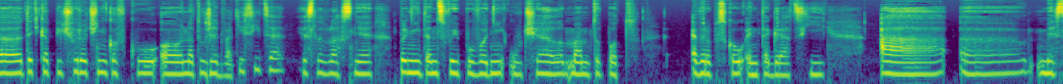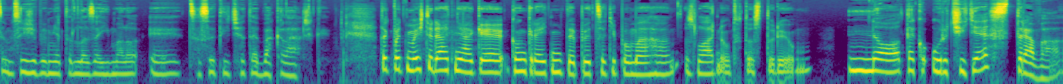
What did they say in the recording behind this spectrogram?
uh, teďka píšu ročníkovku o Natuře 2000, jestli vlastně plní ten svůj původní účel, mám to pod evropskou integrací a uh, myslím si, že by mě tohle zajímalo i co se týče té bakalářky. Tak pojďme ještě dát nějaké konkrétní typy, co ti pomáhá zvládnout to studium. No, tak určitě strava.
